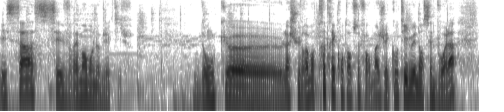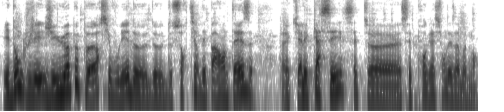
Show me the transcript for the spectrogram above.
et ça, c'est vraiment mon objectif. Donc euh, là, je suis vraiment très très content de ce format, je vais continuer dans cette voie-là. Et donc j'ai eu un peu peur, si vous voulez, de, sortir des parenthèses euh, qui allaient casser euh, cette, progression des abonnements.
